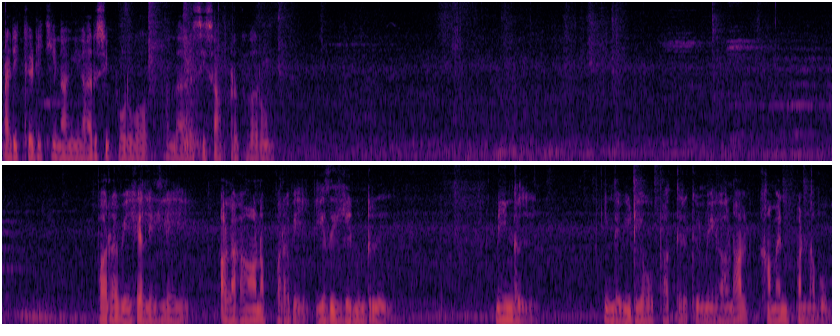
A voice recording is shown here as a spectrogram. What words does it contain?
அடிக்கடிக்கு நாங்கள் அரிசி போடுவோம். அந்த அரிசி சாப்பிட்றதுக்கு வரும். பறவைகளிலே அழகான பறவை எது என்று நீங்கள் இந்த வீடியோவை பார்த்துருக்குமே ஆனால் கமெண்ட் பண்ணவும்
